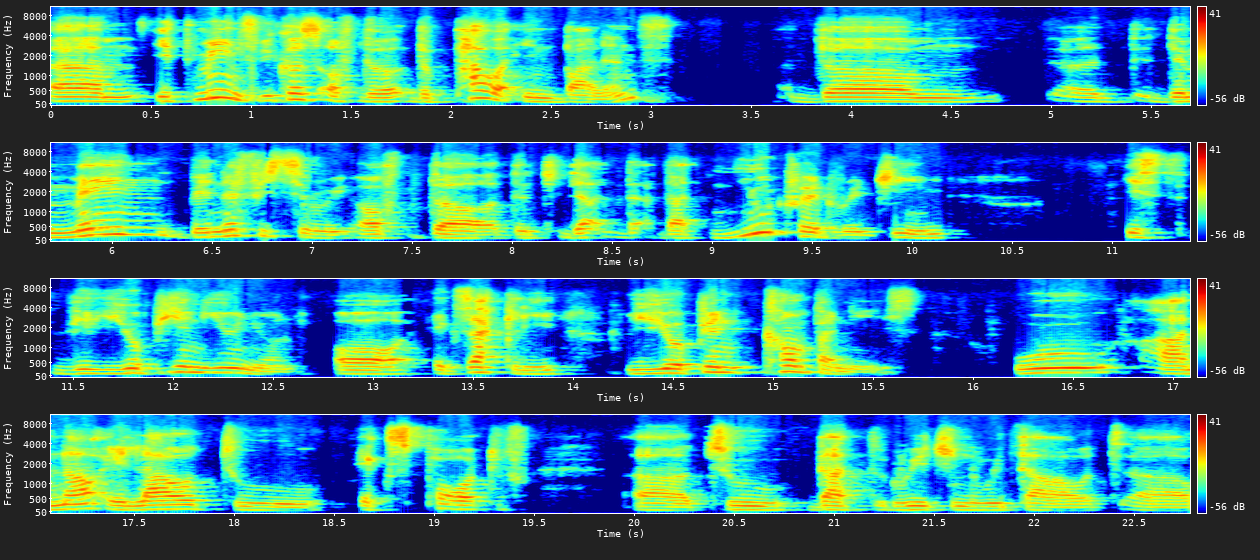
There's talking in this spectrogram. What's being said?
Um, it means because of the, the power imbalance, the, um, uh, the main beneficiary of the, the, the, that new trade regime is the European Union, or exactly European companies who are now allowed to export uh, to that region without uh,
